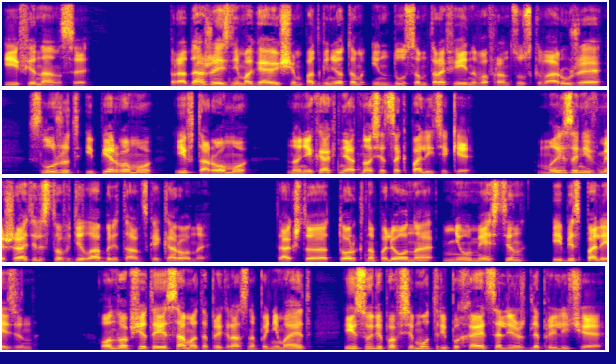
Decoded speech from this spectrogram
и финансы. Продажа изнемогающим под гнетом индусам трофейного французского оружия служит и первому, и второму, но никак не относится к политике. Мы за невмешательство в дела британской короны. Так что торг Наполеона неуместен и бесполезен. Он вообще-то и сам это прекрасно понимает и, судя по всему, трепыхается лишь для приличия.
